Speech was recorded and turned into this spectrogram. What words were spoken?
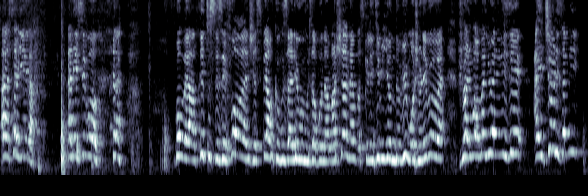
Ah, ça y est, là. Allez, c'est bon. Bon, ben après tous ces efforts, hein, j'espère que vous allez vous abonner à ma chaîne, hein, parce que les 10 millions de vues, moi je les veux. Hein. Je vais aller voir Manuel Élysée. Allez, ciao les amis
